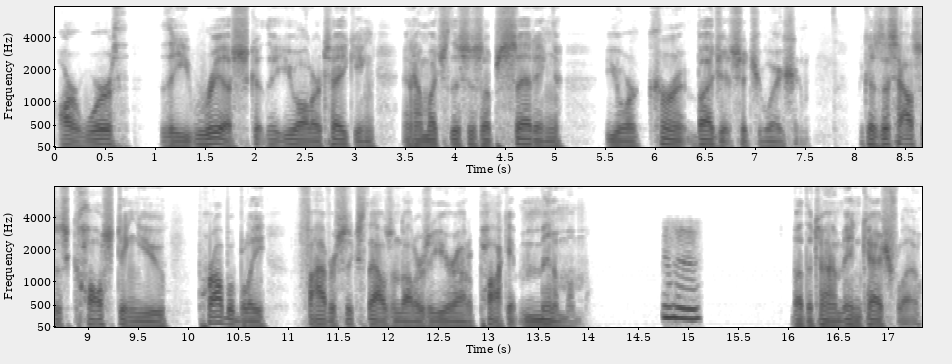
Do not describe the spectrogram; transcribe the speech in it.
are worth the risk that you all are taking and how much this is upsetting your current budget situation because this house is costing you probably five or six thousand dollars a year out of pocket minimum hmm by the time in cash flow.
